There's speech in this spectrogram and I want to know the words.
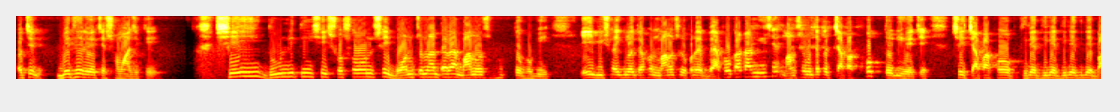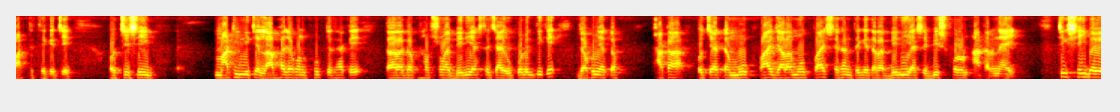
হচ্ছে বেঁধে রয়েছে সমাজকে। সেই দুর্নীতি, সেই শোষণ, সেই বঞ্চনার দ্বারা মানুষ ভুক্তভোগী। এই বিষয়গুলো যখন মানুষের উপরে ব্যাপক আকার নিয়েছে, মানুষের মধ্যে একটা চাপা ক্ষোভ তৈরি হয়েছে। সেই চাপা ক্ষোভ ধীরে ধীরে ধীরে ধীরে বাড়তে থেকেছে। হচ্ছে সেই মাটির নিচে লাভা যখন ফুটতে থাকে, তারা যখন সবসময় বেরিয়ে আসতে চায় উপরের দিকে, যখনই একটা ফাঁকা হচ্ছে, একটা মুখ পায়, জ্বালা মুখ পায়, সেখান থেকে তারা বেরিয়ে আসে, বিস্ফোরণ আকার নেয়। ঠিক সেইভাবে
